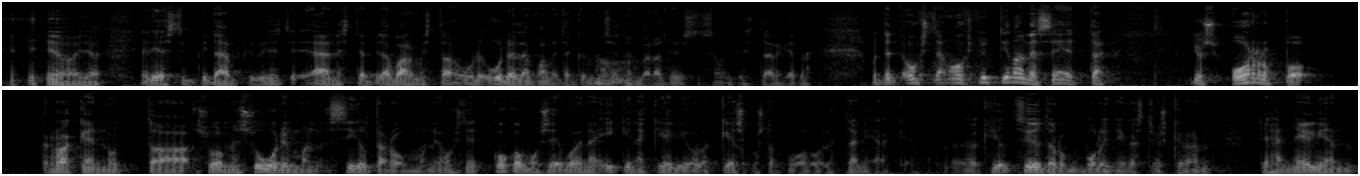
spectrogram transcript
Joo, ja, ja tietysti pitää, äänestäjä pitää varmistaa uudelleen valinta, kyllä no. sen ymmärrän tietysti, se on tietysti tärkeää. Mutta onko nyt tilanne se, että jos Orpo rakennuttaa Suomen suurimman siltarummun, niin onko niin, että kokoomus ei voi enää ikinä keljoilla keskustapuolueelle tämän jälkeen? Siltarumpupolitiikasta, jos kerran tehdään neljän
